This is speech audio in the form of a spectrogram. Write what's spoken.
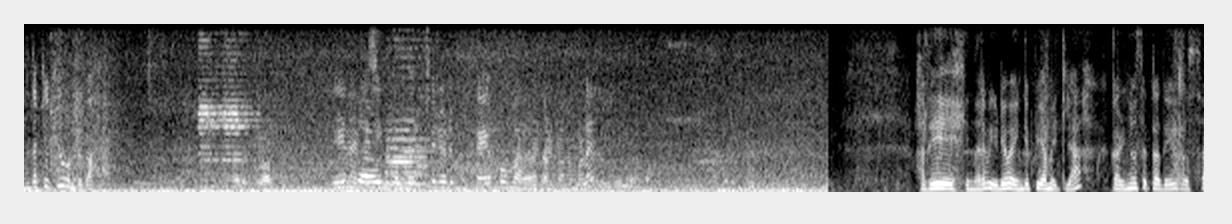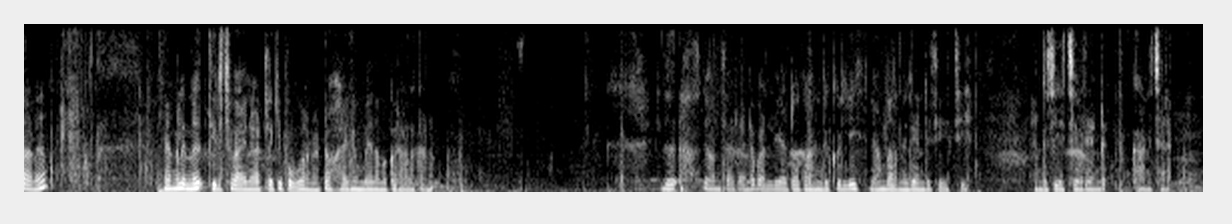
എന്തൊക്കെയൊക്കെയോ ഉണ്ട് ബാ. നമ്മൾ. അതേ ഇന്നലെ വീഡിയോ വൈൻഡപ്പ് ചെയ്യാൻ പറ്റില്ല. കഴിഞ്ഞ ദിവസത്തെ അതേ ഡ്രസ്സാണ്. ഞങ്ങൾ ഇന്ന് തിരിച്ച് വയനാട്ടിലേക്ക് പോവുകയാണ് കേട്ടോ. അതിന് മുമ്പേ നമുക്കൊരാളെ കാണാം. ഇത് ജോൺ ചേട്ടന്റെ പള്ളി കേട്ടോ കാണ്ടിക്കൊല്ലി ഞാൻ പറഞ്ഞില്ല എന്റെ ചേച്ചി. എന്റെ ചേച്ചി ഇവിടെ കാണിച്ചു കാണിച്ചുതരാം.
